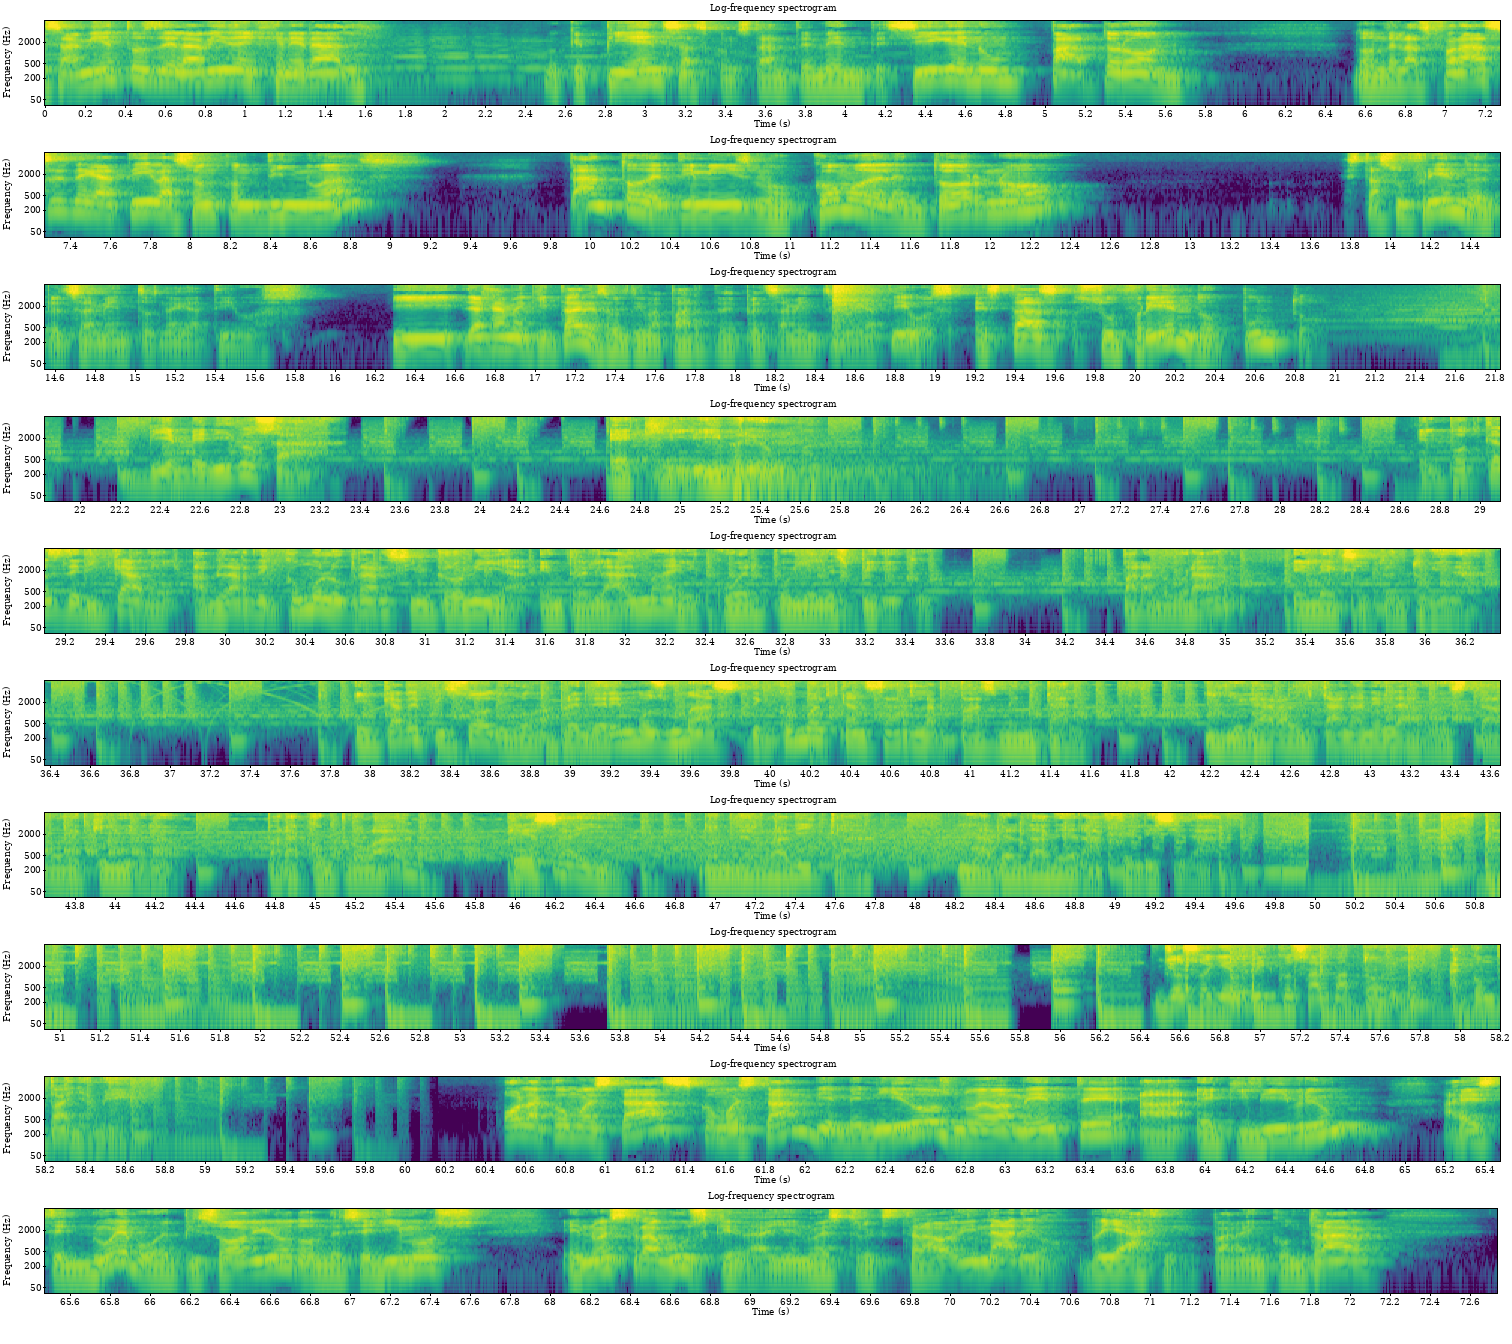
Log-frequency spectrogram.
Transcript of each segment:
pensamientos de la vida en general, lo que piensas constantemente, siguen un patrón donde las frases negativas son continuas, tanto de ti mismo como del entorno, estás sufriendo de pensamientos negativos. Y déjame quitar esa última parte de pensamientos negativos. Estás sufriendo, punto. Bienvenidos a Equilibrium el podcast dedicado a hablar de cómo lograr sincronía entre el alma, el cuerpo y el espíritu, para lograr el éxito en tu vida. En cada episodio aprenderemos más de cómo alcanzar la paz mental y llegar al tan anhelado estado de equilibrio, para comprobar que es ahí donde radica la verdadera felicidad. Yo soy Enrico Salvatori, acompáñame. Hola, ¿cómo estás? ¿Cómo están? Bienvenidos nuevamente a Equilibrium, a este nuevo episodio donde seguimos en nuestra búsqueda y en nuestro extraordinario viaje para encontrar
